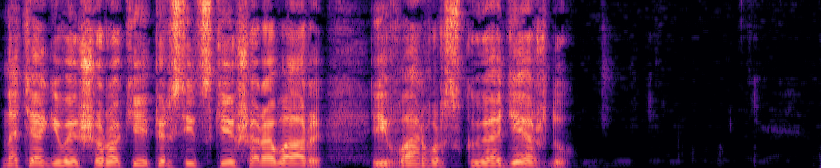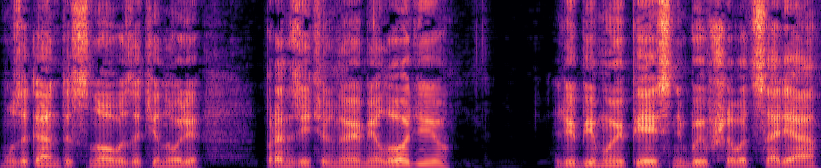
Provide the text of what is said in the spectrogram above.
натягивая широкие персидские шаровары и варварскую одежду? Музыканты снова затянули пронзительную мелодию, любимую песнь бывшего царя,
